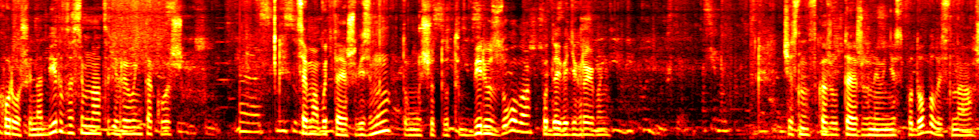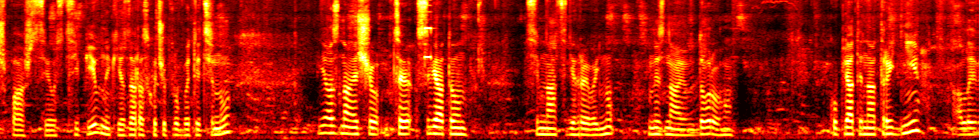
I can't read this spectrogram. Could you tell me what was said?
Хороший набір за 17 гривень також. Це, мабуть, теж візьму, тому що тут бірюзова по 9 гривень. Чесно скажу, теж вони мені сподобались на шпажці. Ось ці півники. Зараз хочу пробити ціну. Я знаю, що це свято он 17 гривень. Ну, не знаю, дорого. Купляти на 3 дні, але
